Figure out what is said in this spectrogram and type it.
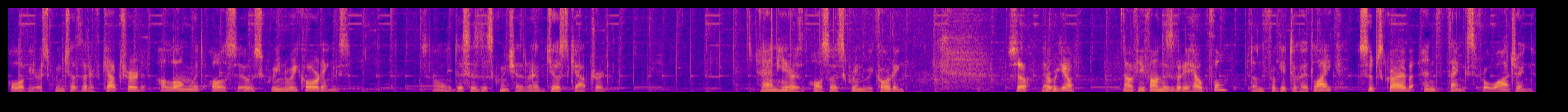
all of your screenshots that I've captured, along with also screen recordings. So this is the screenshot that I've just captured. And here's also a screen recording. So there we go. Now if you found this very helpful, don't forget to hit like, subscribe, and thanks for watching.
